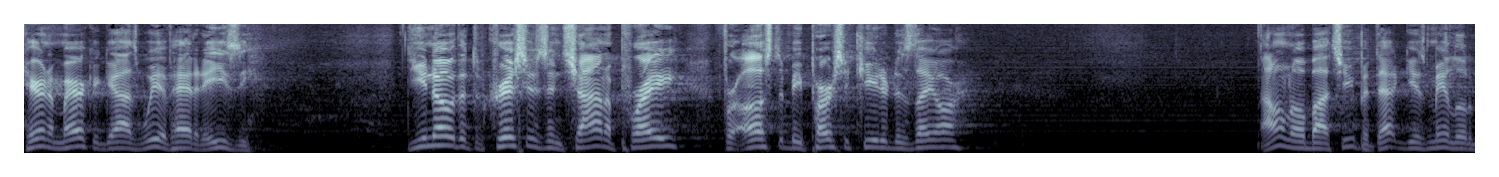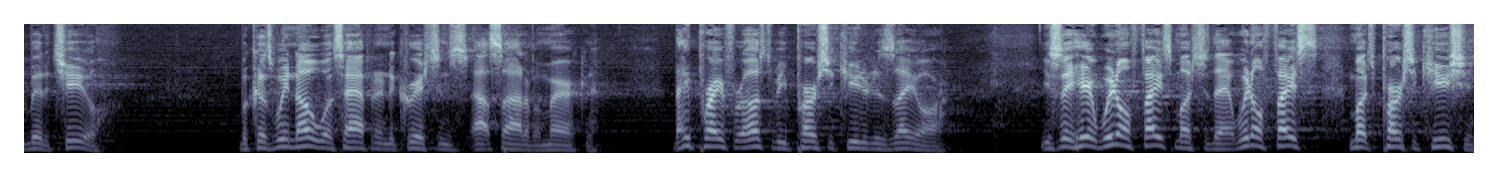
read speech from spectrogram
Here in America, guys, we have had it easy. Do you know that the Christians in China pray for us to be persecuted as they are? I don't know about you, but that gives me a little bit of chill because we know what's happening to Christians outside of America. They pray for us to be persecuted as they are. You see, here, we don't face much of that. We don't face much persecution.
